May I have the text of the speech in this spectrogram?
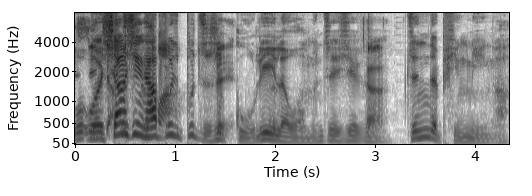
我我相信他不不只是鼓励了我们这些个真的平民啊，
